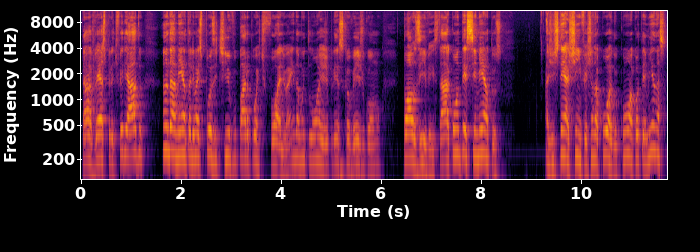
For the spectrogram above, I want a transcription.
tá? Véspera de feriado andamento ali mais positivo para o portfólio, ainda muito longe de preços que eu vejo como plausíveis. Tá? Acontecimentos, a gente tem a Shin fechando acordo com a Coteminas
